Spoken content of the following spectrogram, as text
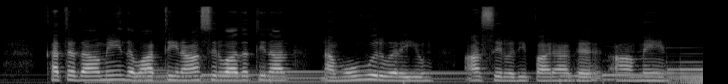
கத்ததாமே இந்த வார்த்தையின் ஆசிர்வாதத்தினால் நாம் ஒவ்வொருவரையும் ஆசிர்வதிப்பாராக. ஆமேன்.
